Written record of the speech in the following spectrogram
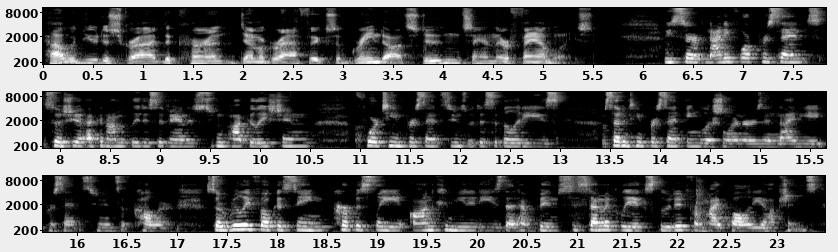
How would you describe the current demographics of Green Dot students and their families? We serve 94% socioeconomically disadvantaged student population, 14% students with disabilities, 17% English learners and 98% students of color. So, really focusing purposely on communities that have been systemically excluded from high quality options.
